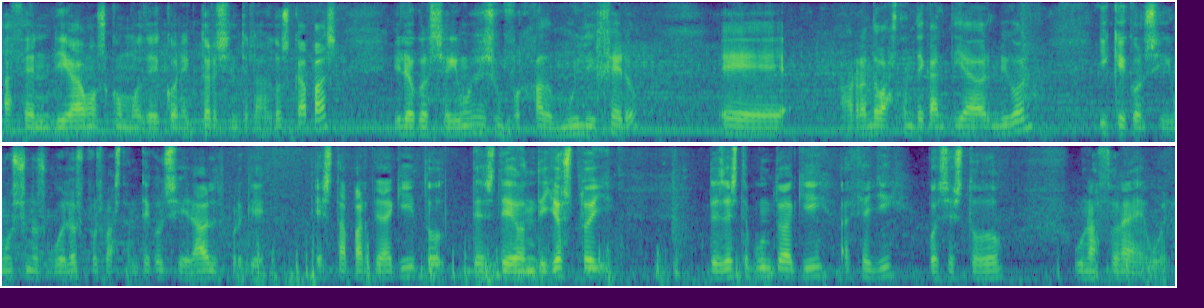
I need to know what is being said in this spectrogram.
hacen, digamos, como de conectores entre las dos capas y lo que conseguimos es un forjado muy ligero, eh, ahorrando bastante cantidad de hormigón y que conseguimos unos vuelos pues bastante considerables porque esta parte de aquí, desde donde yo estoy, desde este punto de aquí hacia allí, pues es todo una zona de vuelo.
